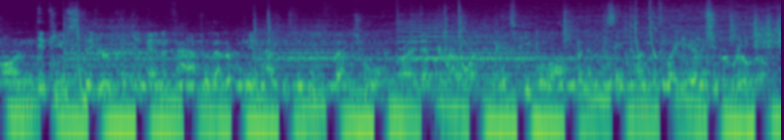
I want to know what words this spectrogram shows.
on if you state your opinion and if half of that opinion happens to be factual, right? I mean, I don't want to piss people off, but at the same time, it's like the energy keep the real world.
